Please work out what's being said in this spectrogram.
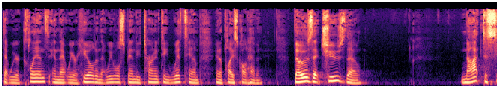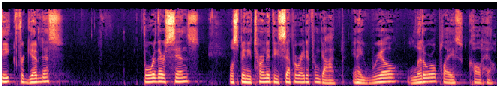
that we are cleansed, and that we are healed, and that we will spend eternity with Him in a place called heaven. Those that choose, though, not to seek forgiveness for their sins will spend eternity separated from God in a real, literal place called hell.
